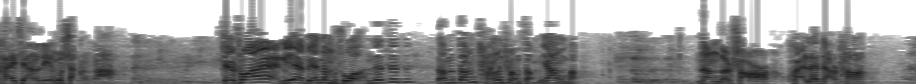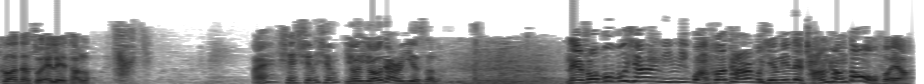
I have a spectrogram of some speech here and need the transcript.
还想领赏啊？这说，哎，你也别那么说，那这这，咱们咱们尝尝怎么样吧？弄个勺，蒯来点汤，搁在嘴里头了。哎，行行行，有有点意思了。那说不不行，你你光喝汤不行，你得尝尝豆腐呀。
